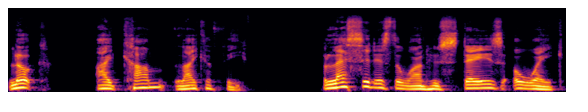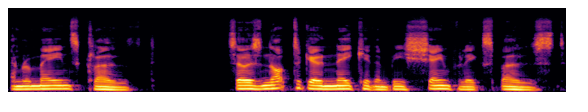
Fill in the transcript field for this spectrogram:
Look, I come like a thief. Blessed is the one who stays awake and remains clothed so as not to go naked and be shamefully exposed.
